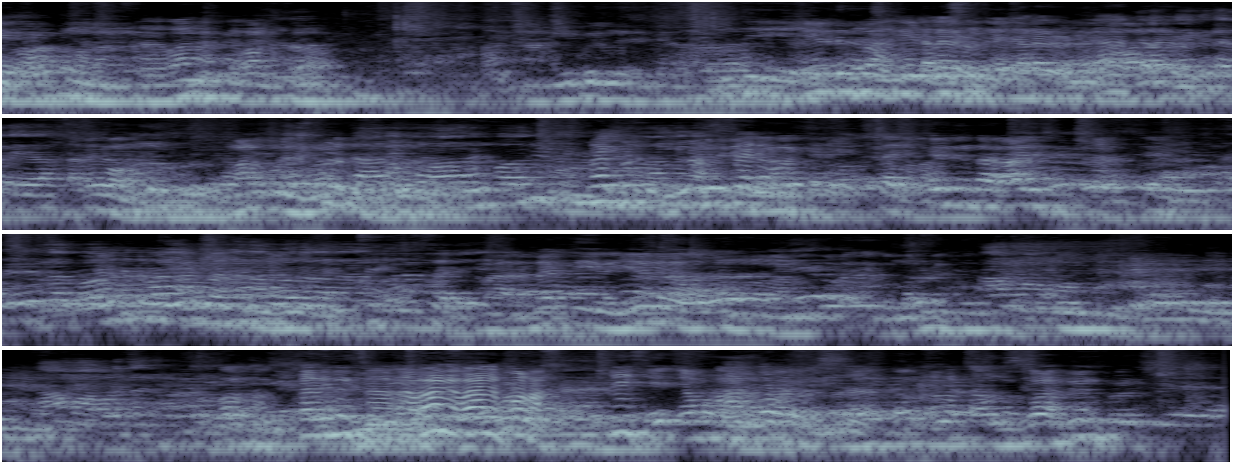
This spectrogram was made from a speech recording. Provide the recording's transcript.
சீக்கிரம் ஆ, வாங்க வாங்க. போலாம் ப்ளீஸ் வாங்க வாங்க வாங்க உள்ள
